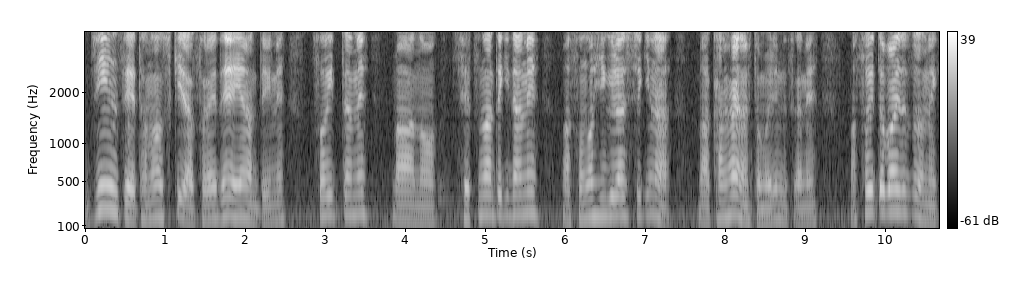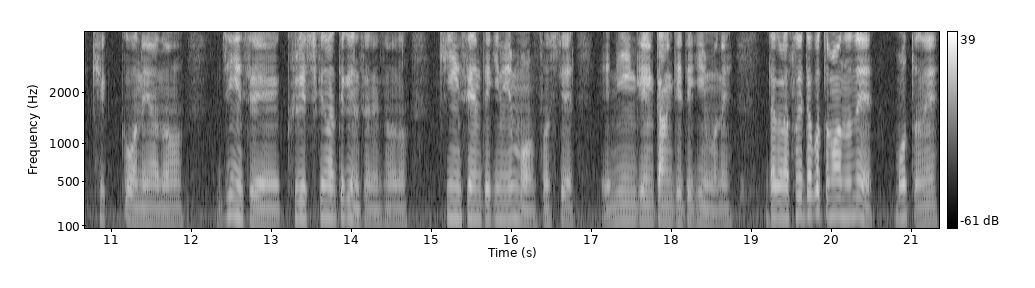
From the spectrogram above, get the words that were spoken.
人生楽しけりゃそれでええやんっていうね、そういったね、まああの、刹那的なね、まあその日暮らし的な、まあ考えの人もいるんですがね、まあそういった場合だとね、結構ね、あの、人生苦しくなってくるんですよね。その、金銭的にも、そして人間関係的にもね。だからそういったこともあるので、もっとね、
